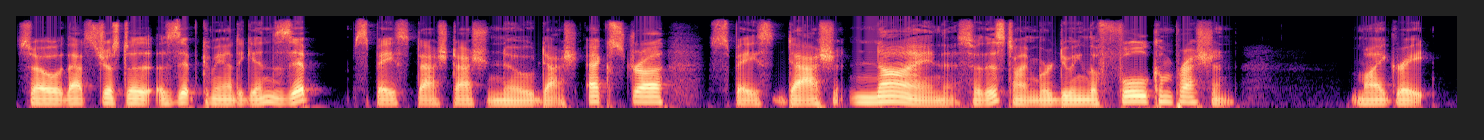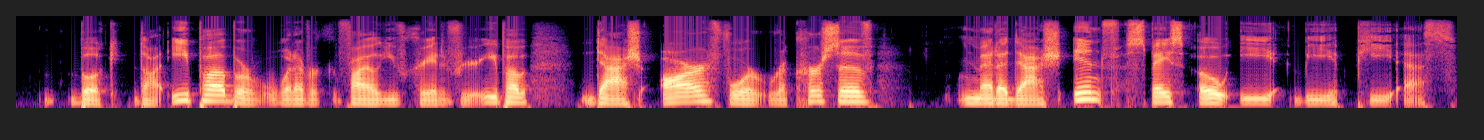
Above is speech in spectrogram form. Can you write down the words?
So that's just a, a zip command again, zip space dash dash no dash extra space dash 9. So this time we're doing the full compression. Migrate book.epub or whatever file you've created for your EPUB dash R for recursive meta dash inf space OEBPS.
